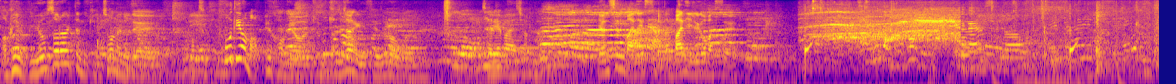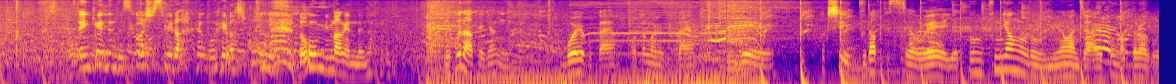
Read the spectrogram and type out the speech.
아 그냥 리허설 할 때는 괜찮은데 포디엄 앞에 가면 좀 긴장이 되더라고요. 잘해봐야죠. 연습 많이 했습니다. 많이 읽어봤어요. Thank you 했는데 수고하셨습니다 라고 해가지고 너무 민망했네 예쁘다 배경이 뭐 해볼까요? 어떤 걸 해볼까요? 이게 확실히 부다페스트가 왜 예쁜 풍경으로 유명한지 알 것 같더라고요.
